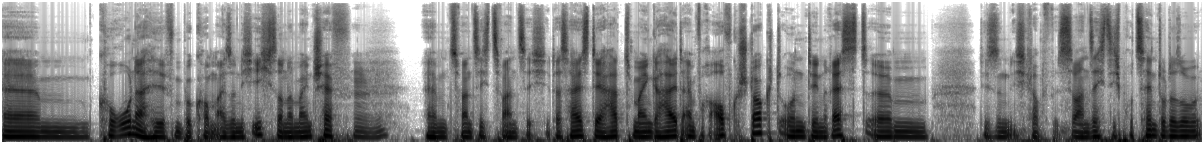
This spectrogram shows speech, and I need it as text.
ähm, Corona-Hilfen bekommen. Also nicht ich, sondern mein Chef. Mhm. 2020. Das heißt, der hat mein Gehalt einfach aufgestockt und den Rest ähm, diesen, ich glaube, es waren 60 Prozent oder so,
